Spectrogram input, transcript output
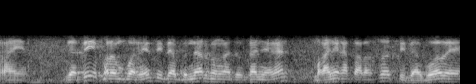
lain. Jadi perempuan ini tidak benar mengadukannya kan? Makanya kata Rasul tidak boleh.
